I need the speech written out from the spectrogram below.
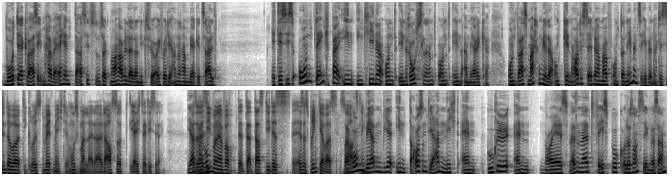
wo der quasi im Hawaii-Hemd da sitzt und sagt, na, habe ich leider nichts für euch, weil die anderen haben mehr gezahlt. Das ist undenkbar in, in China und in Russland und in Amerika. Und was machen wir da? Und genau dasselbe haben wir auf Unternehmensebene. Das sind aber die größten Weltmächte, muss man leider halt auch so gleichzeitig sagen. Ja, also da warum- sieht man einfach, da- da- dass die das, also es bringt ja was. So Warum werden wir in tausend Jahren nicht ein Google, ein neues, weiß ich nicht, Facebook oder sonst irgendwas haben?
